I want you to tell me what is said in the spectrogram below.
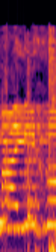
माई हो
